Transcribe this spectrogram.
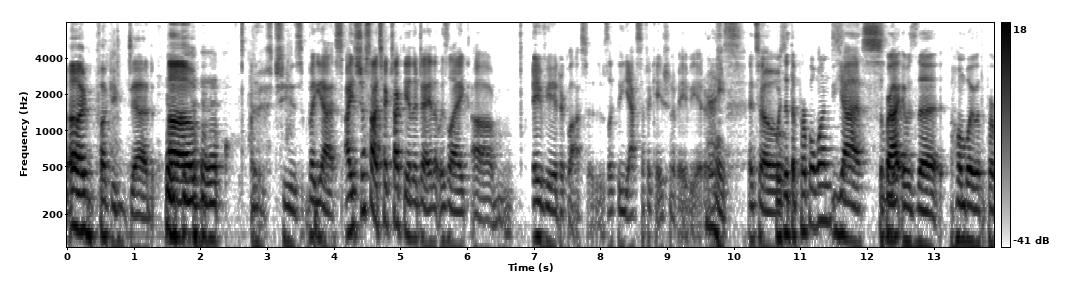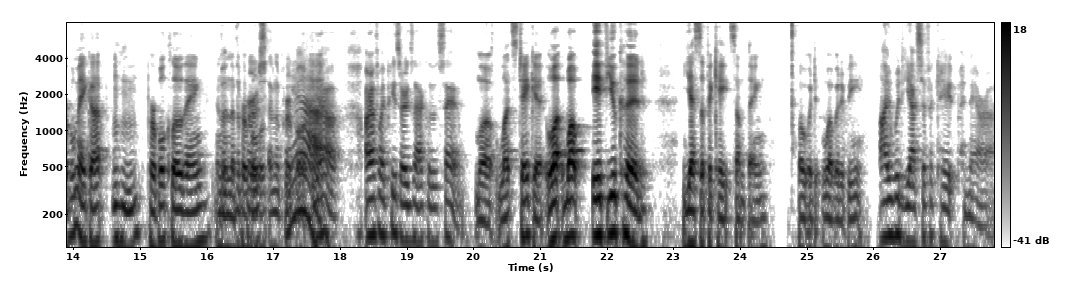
Oh, I'm fucking dead. Um, jeez, but yes, I just saw a TikTok the other day that was like um, aviator glasses. It was like the yassification of aviators. Nice. And so Was it the purple ones? Yes. Right. It was the homeboy with the purple makeup, mm-hmm. purple clothing, and then the, the purple purse and the purple. Yeah. Yeah. Our FYPs are exactly the same. Well, let's take it. What? What? If you could yesificate something, what would what would it be? I would yassificate Panera.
